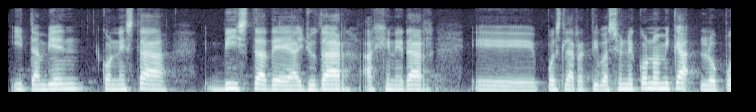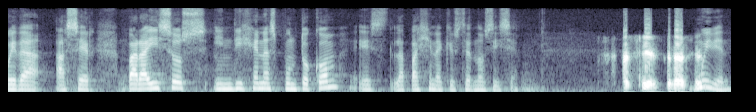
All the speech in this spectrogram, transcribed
y también con esta vista de ayudar a generar eh, pues la reactivación económica lo pueda hacer. Paraísosindígenas.com es la página que usted nos dice. Así es, gracias. Muy bien.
